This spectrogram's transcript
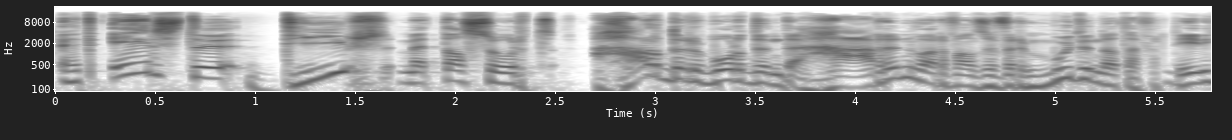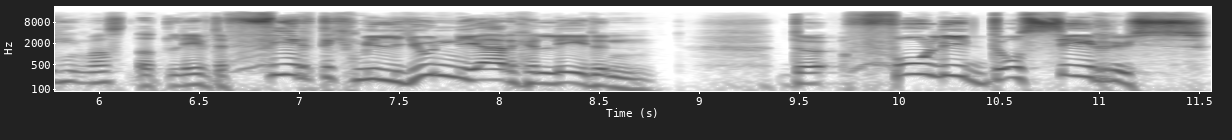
het eerste dier met dat soort harder wordende haren, waarvan ze vermoeden dat dat verdediging was, dat leefde 40 miljoen jaar geleden. De Folidocerus.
